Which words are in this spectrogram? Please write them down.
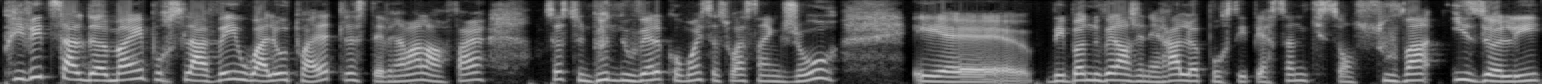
privés de salle de bain pour se laver ou aller aux toilettes. Là, c'était vraiment l'enfer. Ça, c'est une bonne nouvelle qu'au moins ce soit cinq jours. Et euh, des bonnes nouvelles en général là, pour ces personnes qui sont souvent isolées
